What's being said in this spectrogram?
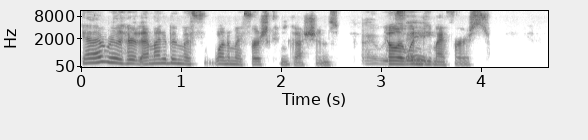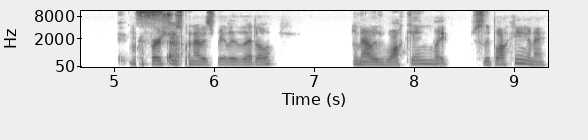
Yeah, that really hurt. That might have been my one of my first concussions. I would No, it wouldn't be my first. My it's, first was when I was really little, and I was walking, like sleepwalking, and I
